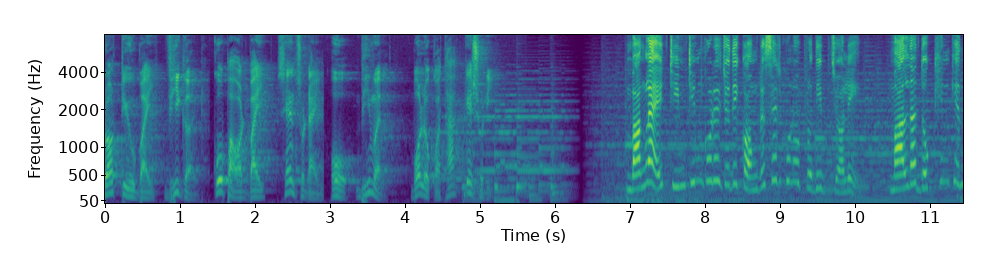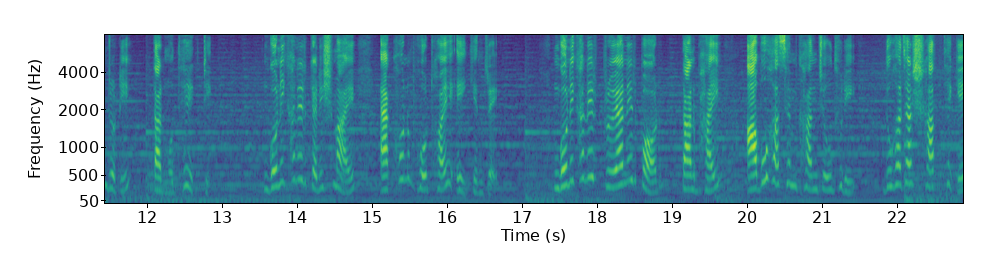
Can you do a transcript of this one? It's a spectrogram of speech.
Brought to you by V-Guard co powered by Sensodyne ও ভিমল বলো কথা কেশরী। বাংলায় টিম টিম করে যদি কংগ্রেসের কোনো প্রদীপ জ্বলে, মালদা দক্ষিণ কেন্দ্রটি তার মধ্যে একটি। গনি খানের কারিশ্মায় এখন ভোট হয় এই কেন্দ্রে। গনি খানের প্রয়াণের পর তার ভাই আবু হাসেম খান চৌধুরী দু থেকে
